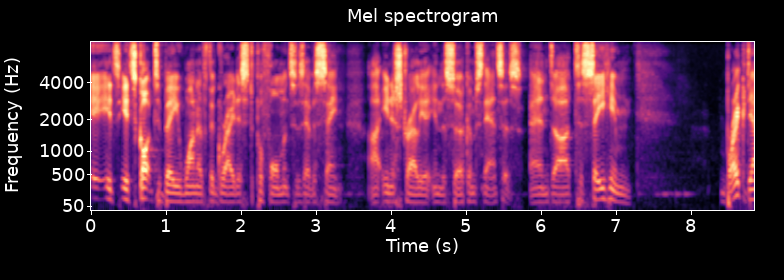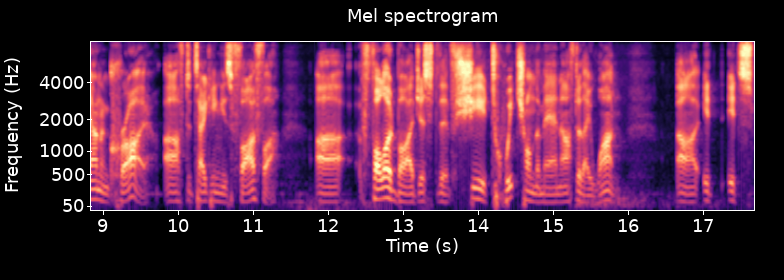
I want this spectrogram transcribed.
it's it's got to be one of the greatest performances ever seen uh, in Australia in the circumstances, and uh, to see him break down and cry after taking his fifer, uh, followed by just the sheer twitch on the man after they won. Uh, it it's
